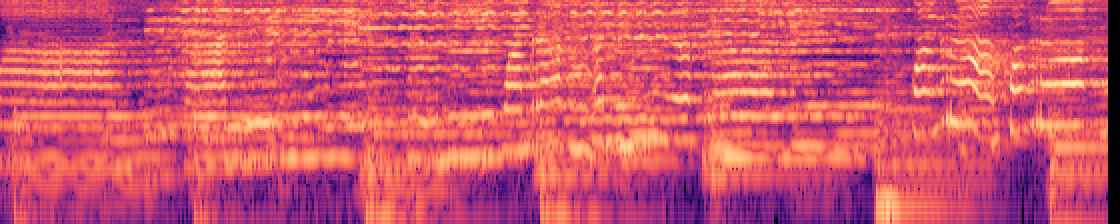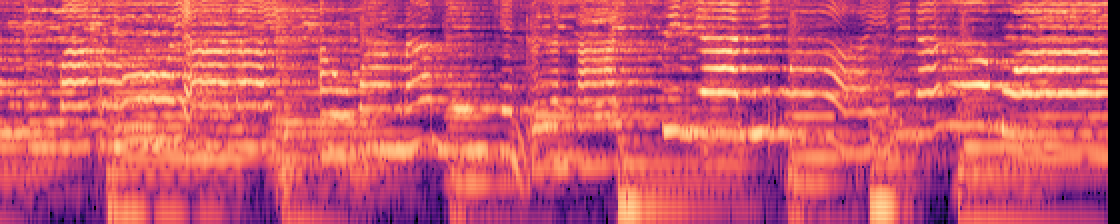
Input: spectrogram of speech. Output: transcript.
บานการเทวีผู้มีความรักอันเหนือใครควางร่างควางรักฝากรอยอะไรเอาวางน้ำเย็นเช่นเรือนตาย วิญญาณเวียนว่ายในน้ำวัง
